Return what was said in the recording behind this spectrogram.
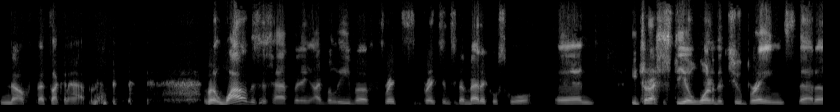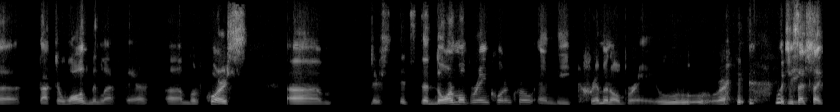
no, that's not to happen. but while this is happening, I believe uh, Fritz breaks into the medical school and he tries to steal one of the two brains that uh, Dr. Waldman left there. Um, but of course, um, there's it's the normal brain, quote unquote, and the criminal brain. Ooh, right, which is such like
